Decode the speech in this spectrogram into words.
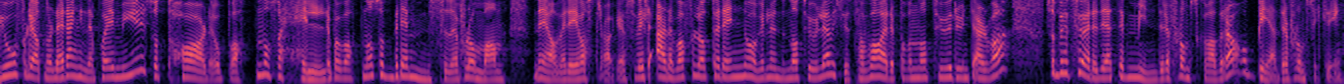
Jo, fordi at når det regner på ei myr, så tar det opp vann, og så heller det på vannet, og så bremser det flommene nedover i vassdraget. Så hvis elva får lov til å renne noenlunde naturlig, hvis vi tar vare på natur rundt elva, så fører det til mindre flomskader og bedre flomsikring.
